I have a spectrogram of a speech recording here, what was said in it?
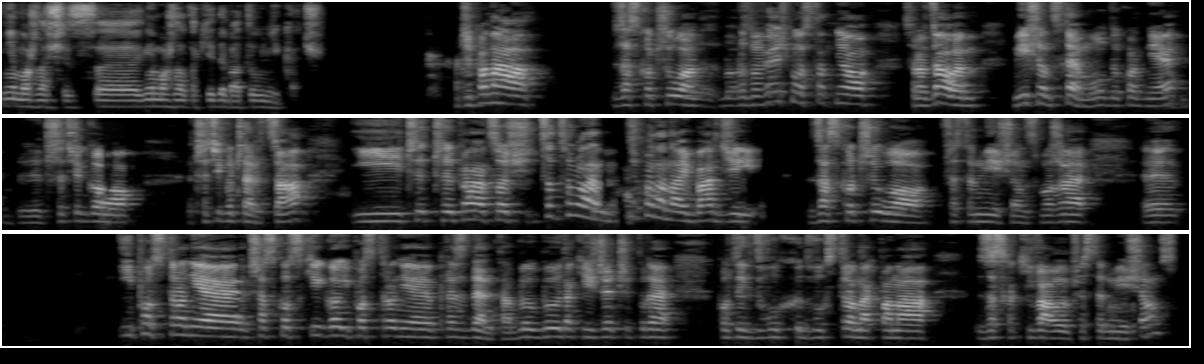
nie można, się z, nie można takiej debaty unikać. Czy pana zaskoczyło, rozmawialiśmy ostatnio, sprawdzałem miesiąc temu, dokładnie 3, 3 czerwca i czy, czy pana coś, co, co, pana, co pana najbardziej zaskoczyło przez ten miesiąc? Może i po stronie Trzaskowskiego, i po stronie prezydenta. Były, były takie rzeczy, które po tych dwóch, dwóch stronach pana zaskakiwały przez ten miesiąc?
